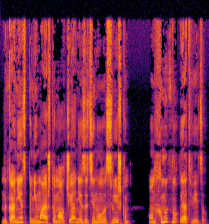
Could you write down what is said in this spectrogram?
Наконец, понимая, что молчание затянулось слишком, он хмыкнул и ответил.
